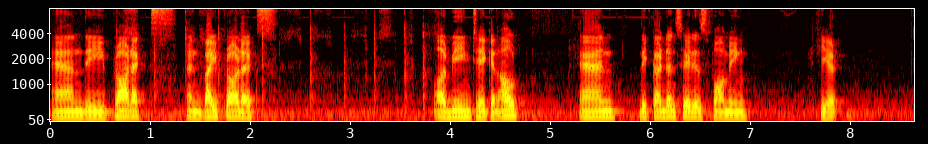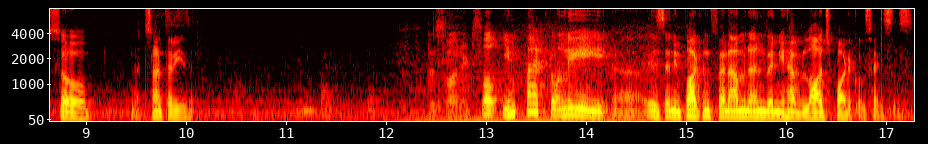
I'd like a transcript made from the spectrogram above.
and the products and byproducts are being taken out and the condensate is forming here. So, that is not the reason. Well, impact only uh, is an important phenomenon when you have large particle sizes.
